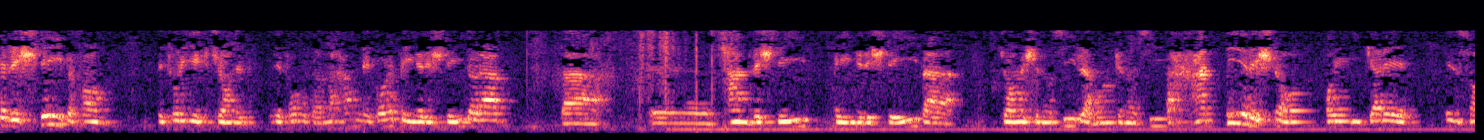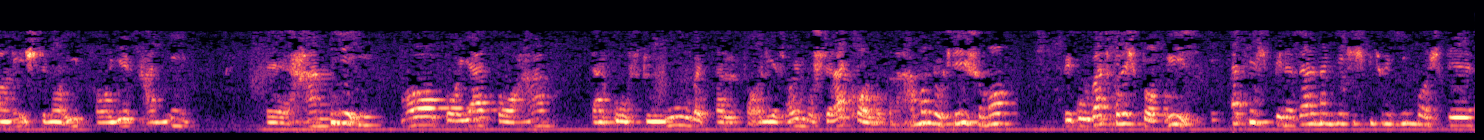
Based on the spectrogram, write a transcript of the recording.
رشته ای بخوام به طور یک جانب دفاع بکنم. من هم نگاه بین رشته ای دارم و چند رشته ای بین رشته ای و جامعه شناسی روانشناسی و همه رشته های دیگر انسانی اجتماعی پایه فنی همه اینها باید با هم در گفتگو و در فعالیت های مشترک کار بکنن اما نکته شما به قوت خودش باقی است. به نظر من یکیش می‌تونه این باشه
